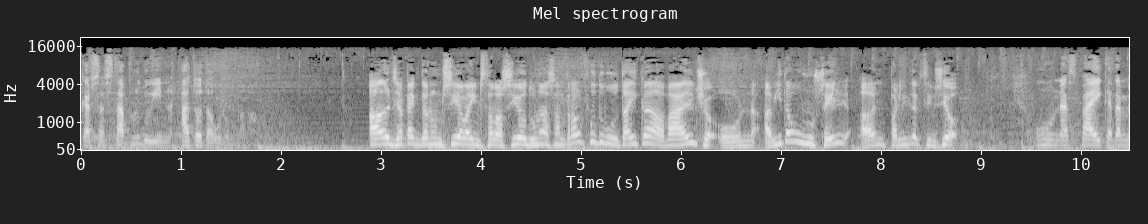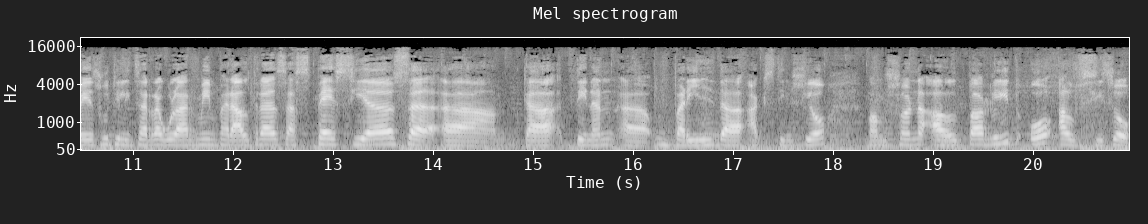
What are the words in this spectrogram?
que s'està produint a tota Europa. El JAPEC denuncia la instal·lació d'una central fotovoltaica a Valls on habita un ocell en perill d'extinció un espai que també és utilitzat regularment per altres espècies eh, eh, que tenen eh, un perill d'extinció com són el tòrlit o el sisó.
